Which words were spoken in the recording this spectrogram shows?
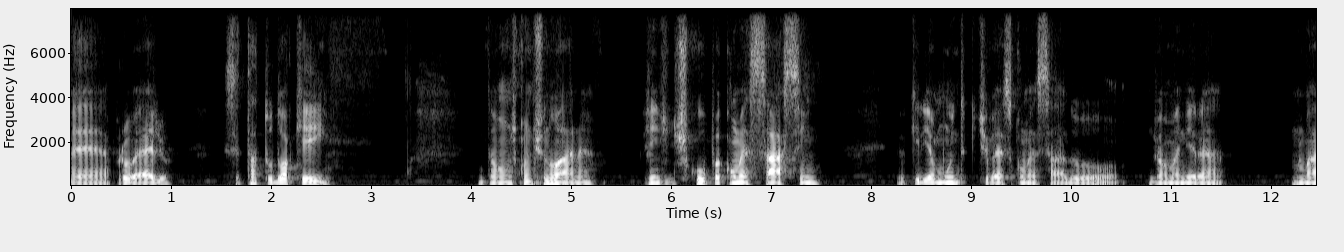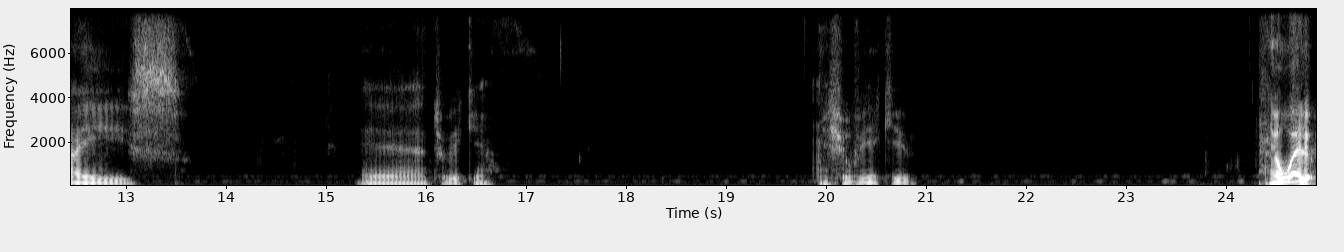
é, para o Hélio se está tudo ok. Então vamos continuar, né? Gente, desculpa começar assim. Eu queria muito que tivesse começado de uma maneira mais. É, deixa eu ver aqui. Deixa eu ver aqui. É, o Hélio,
